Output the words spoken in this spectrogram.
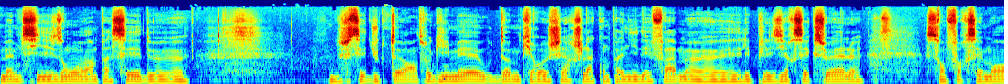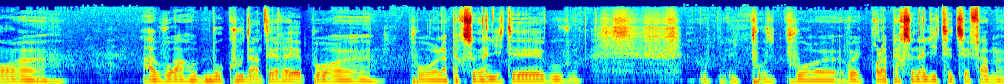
même s'ils ont un passé de, séducteurs entre guillemets ou d'hommes qui recherchent la compagnie des femmes euh, et les plaisirs sexuels sans forcément euh, avoir beaucoup d'intérêt pour, pour la personnalité ou, pour, pour, la personnalité de ces femmes.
